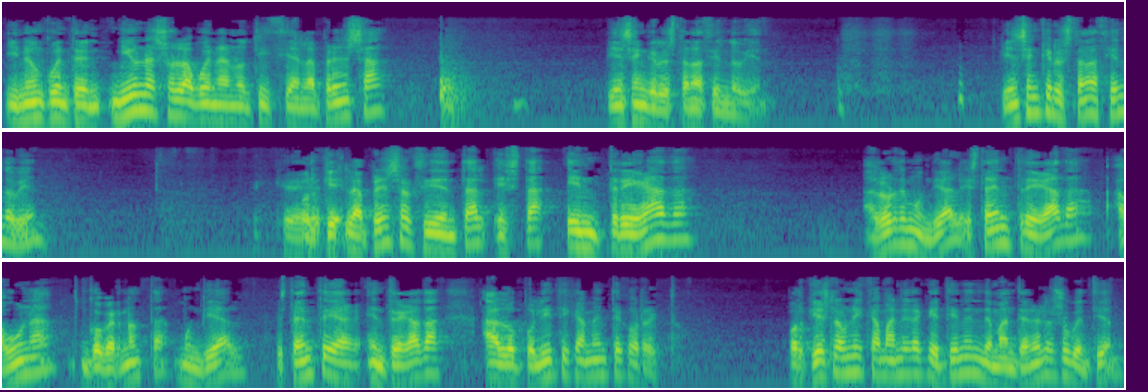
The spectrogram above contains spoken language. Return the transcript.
y no encuentren ni una sola buena noticia en la prensa, piensen que lo están haciendo bien. Piensen que lo están haciendo bien. Que- Porque la prensa occidental está entregada al orden mundial, está entregada a una gobernanza mundial, está entre- entregada a lo políticamente correcto. Porque es la única manera que tienen de mantener la subvención.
